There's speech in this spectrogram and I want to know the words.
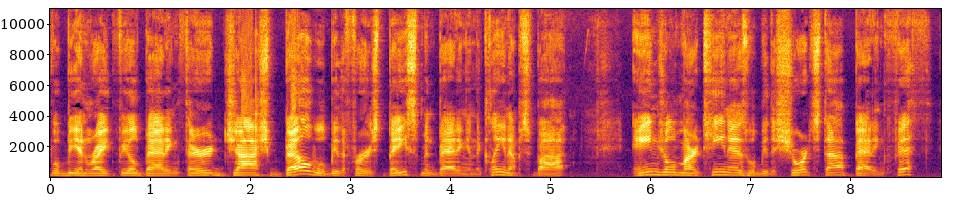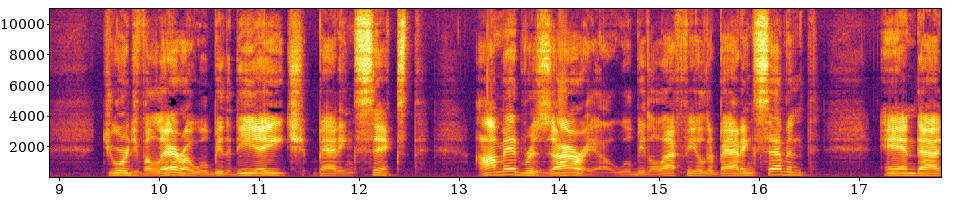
Will be in right field batting third. Josh Bell will be the first baseman batting in the cleanup spot. Angel Martinez will be the shortstop batting fifth. George Valera will be the DH batting sixth. Amed Rosario will be the left fielder batting seventh. And uh,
